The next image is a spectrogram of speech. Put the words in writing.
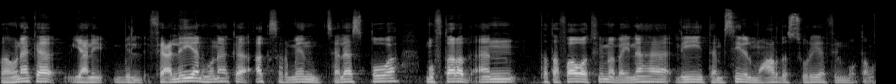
فهناك يعني فعليا هناك أكثر من ثلاث قوى مفترض أن تتفاوض فيما بينها لتمثيل المعارضة السورية في المؤتمر.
